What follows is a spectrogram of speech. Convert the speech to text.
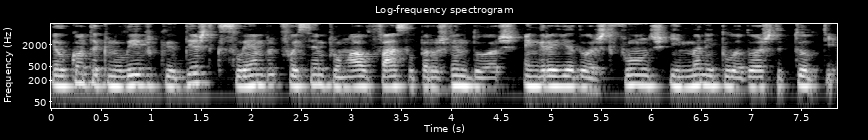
Ele conta que no livro que, desde que se lembre, foi sempre um alvo fácil para os vendedores, engreiadores de fundos e manipuladores de todo tipo.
